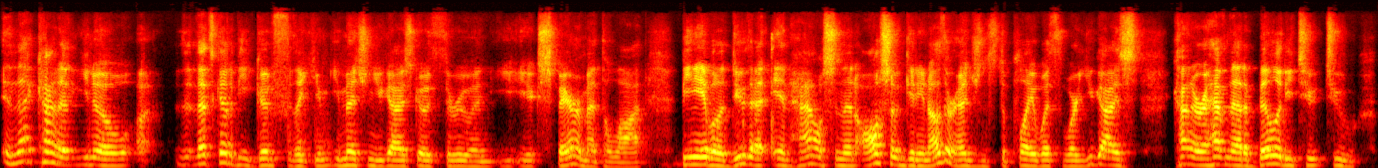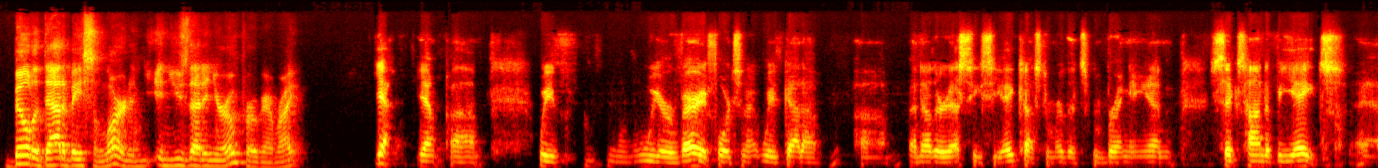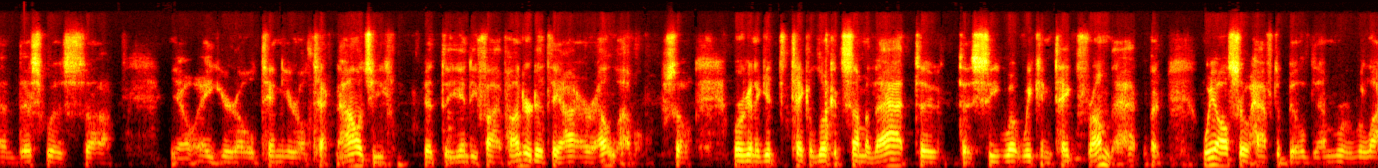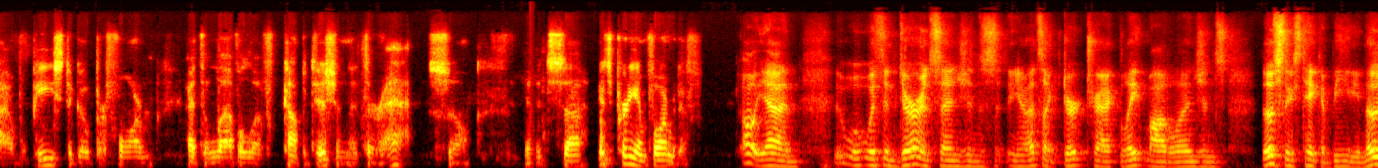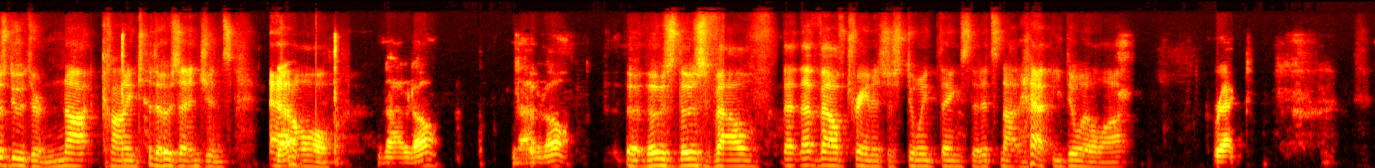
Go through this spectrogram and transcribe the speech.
and that kind of, you know, uh, that's got to be good for like you, you mentioned you guys go through and you, you experiment a lot being able to do that in house and then also getting other engines to play with where you guys kind of are having that ability to to build a database and learn and, and use that in your own program right yeah yeah um, we've we are very fortunate we've got a um, another scca customer that's been bringing in six honda v8s and this was uh, you know, eight year old, 10 year old technology at the Indy 500 at the IRL level. So we're going to get to take a look at some of that to, to see what we can take from that. But we also have to build them a reliable piece to go perform at the level of competition that they're at. So it's uh, it's pretty informative. Oh yeah, and with endurance engines, you know, that's like dirt track late model engines. Those things take a beating. Those dudes are not kind to those engines at no. all. Not at all. Not at all. The, those those valve that that valve train is just doing things that it's not happy doing a lot. Correct.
